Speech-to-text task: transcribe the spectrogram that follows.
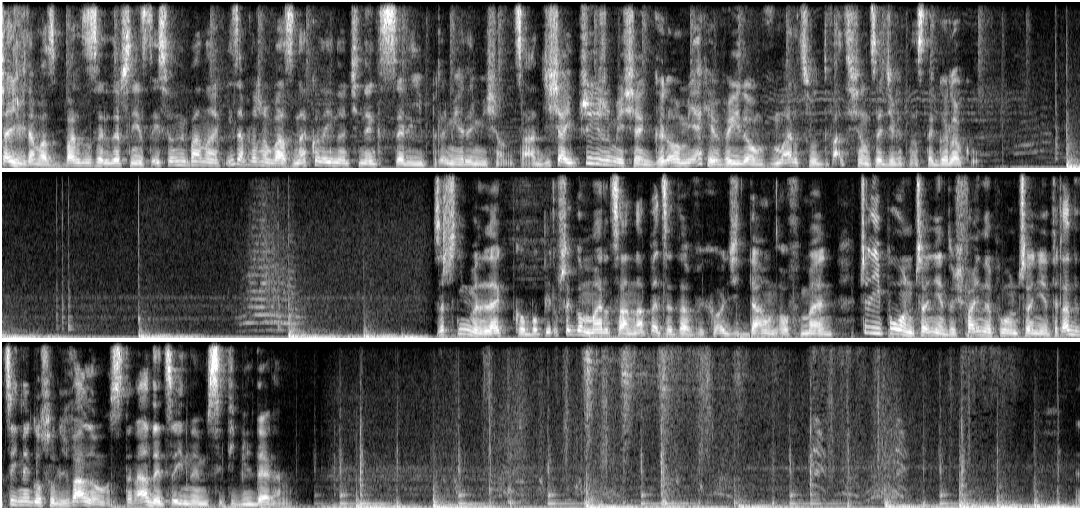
Cześć, witam Was bardzo serdecznie z tej strony Banach i zapraszam Was na kolejny odcinek z serii Premiery Miesiąca. Dzisiaj przyjrzymy się grom, jakie wyjdą w marcu 2019 roku. Zacznijmy lekko, bo 1 marca na PC wychodzi Down of Men, czyli połączenie, dość fajne połączenie tradycyjnego survivalu z tradycyjnym city builderem.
